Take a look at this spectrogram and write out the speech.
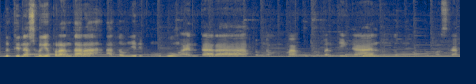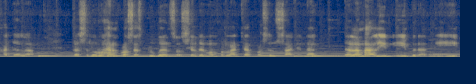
betina sebagai perantara atau menjadi penghubung antara pemangku kepentingan untuk membantu masyarakat dalam keseluruhan proses perubahan sosial dan memperlancar proses usahanya. Dan dalam hal ini berarti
